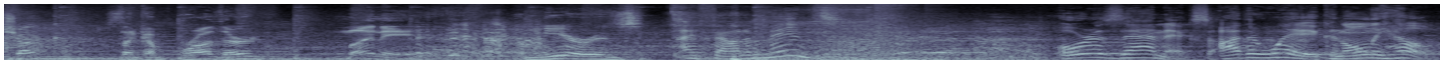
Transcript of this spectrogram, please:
Chuck is like a brother. Money. Amir is. I found a mint. Or a Xanax. Either way, it can only help.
